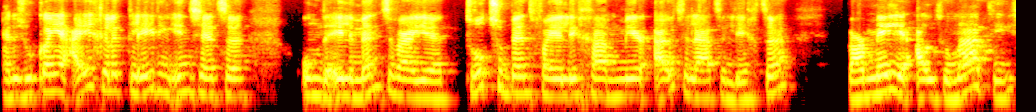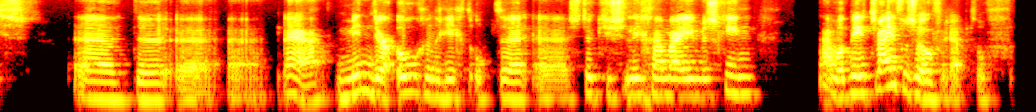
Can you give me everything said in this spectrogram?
En dus hoe kan je eigenlijk kleding inzetten om de elementen waar je trots op bent van je lichaam meer uit te laten lichten, waarmee je automatisch uh, de, uh, uh, nou ja, minder ogen richt op de stukjes lichaam waar je misschien nou, wat meer twijfels over hebt. Of,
